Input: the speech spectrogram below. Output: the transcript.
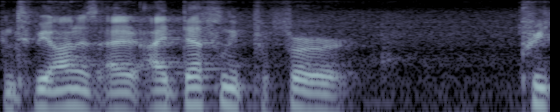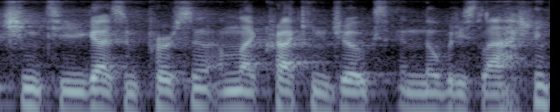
and to be honest, I, I definitely prefer preaching to you guys in person. I'm like cracking jokes and nobody's laughing,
